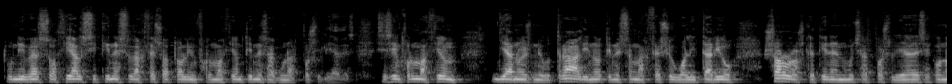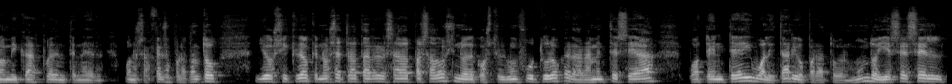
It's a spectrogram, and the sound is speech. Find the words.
tu, nivel social, si tienes el acceso a toda la información, tienes algunas posibilidades. Si esa información ya no es neutral y no tienes un acceso igualitario, solo los que tienen muchas posibilidades económicas pueden tener buenos accesos. Por lo tanto, yo sí creo que no se trata de regresar al pasado, sino de construir un futuro que verdaderamente sea potente e igualitario para todo el mundo. Y ese es el,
